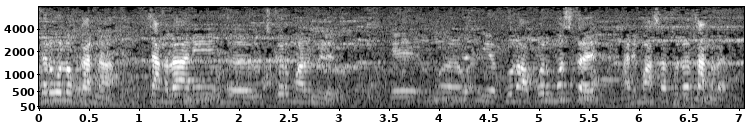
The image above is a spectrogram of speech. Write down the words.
सर्व लोकांना चांगला आणि रुचकर माल मिळेल. हे एकूण ऑफर मस्त आहे आणि मासा सुद्धा चांगला आहे.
